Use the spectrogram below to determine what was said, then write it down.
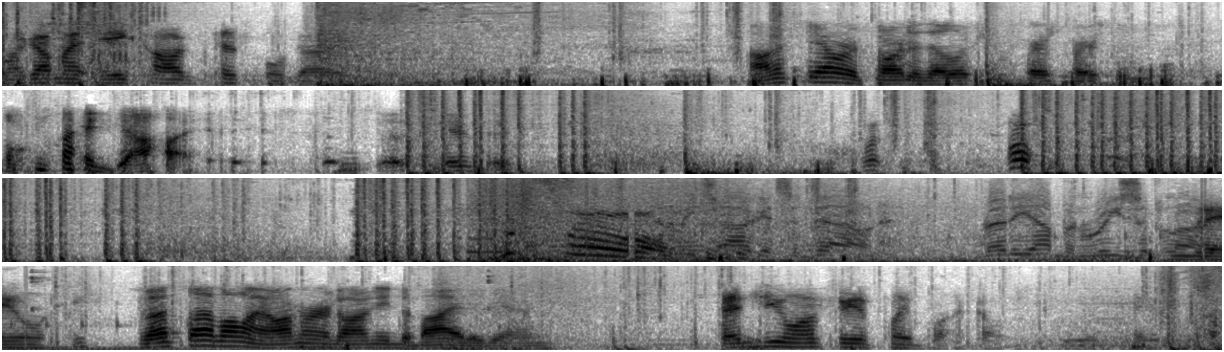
Oh, I got my ACOG pistol, guys. Honestly, how retarded that looks from first person. Oh my god. so stupid. What? Oh! Enemy targets are down. Ready up and resupply. Nail. Do I still have all my armor or do I need to buy it again? Benji wants me to play Black Ops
